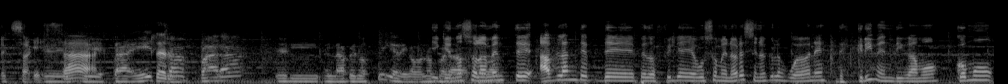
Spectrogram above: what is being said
Exacto. eh, Exacto. que está hecha Claro. para el- la pedofilia, digamos. Y que Para- no solamente hablan de, de pedofilia y abuso menores, sino que los huevones describen, digamos, cómo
